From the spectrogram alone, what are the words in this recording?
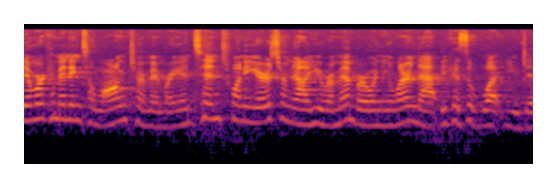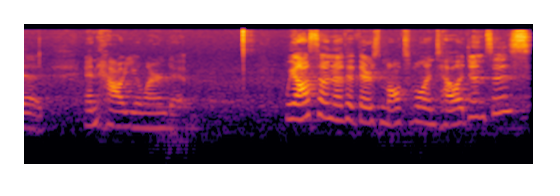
then we're committing to long term memory. And 10, 20 years from now, you remember when you learned that because of what you did and how you learned it. We also know that there's multiple intelligences.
